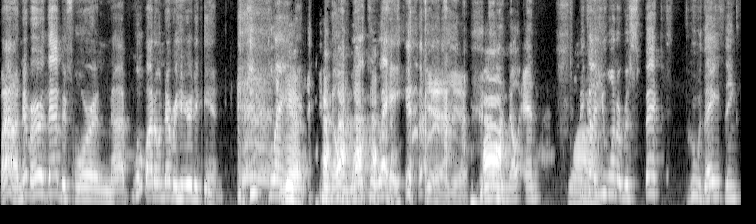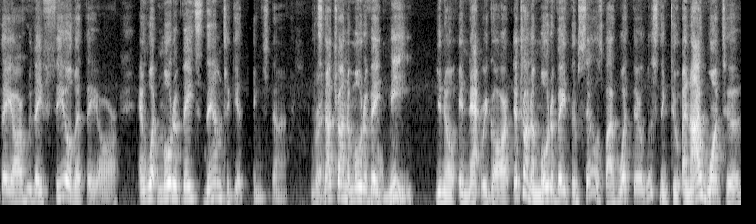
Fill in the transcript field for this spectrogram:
wow, I never heard that before, and I hope I don't never hear it again. Keep playing, Yeah. you know, walk away. Yeah, yeah. Ah, you know, and wow. because you want to respect who they think they are, who they feel that they are, and what motivates them to get things done. Right. It's not trying to motivate me, you know, in that regard. They're trying to motivate themselves by what they're listening to. And I want to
